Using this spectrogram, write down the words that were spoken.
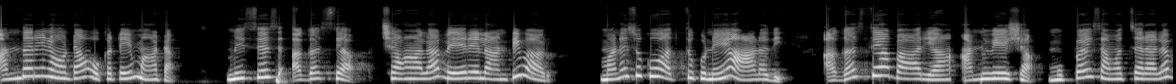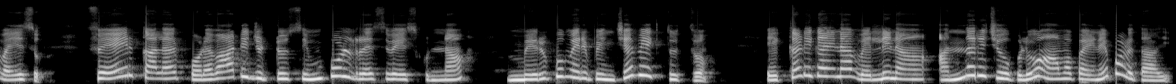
అందరి నోట ఒకటే మాట. మిసెస్ అగస్త్య చాలా వేరేలాంటి వారు. మనసుకు అత్తుకునే ఆడది. అగస్త్య భార్య అన్వేష. ముప్పై సంవత్సరాల వయసు. ఫెయిర్ కలర్, పొడవాటి జుట్టు, సింపుల్ డ్రెస్ వేసుకున్న మెరుపు మెరిపించే వ్యక్తిత్వం. ఎక్కడికైనా వెళ్ళినా అందరి చూపులు ఆమెపైనే పడతాయి.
